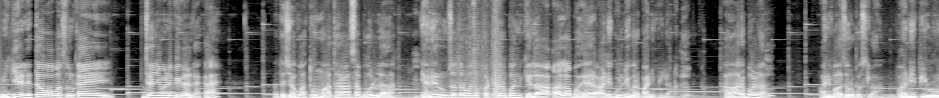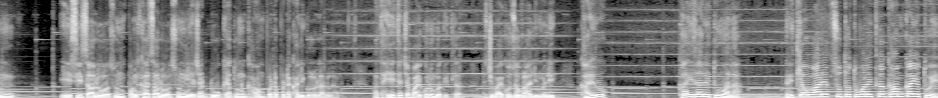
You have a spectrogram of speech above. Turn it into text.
मी गेले तेव्हापासून काय जजेवाने बिघडला काय? आता जेव्हा तो माथारा असा बोलला याने रूमचा दरवाजा पटकर बंद केला आला बाहेर आणि गुंडीभर पाणी पिलं. हार बळला आणि बाजावर बसला. पाणी पिऊन ए सी चालू असून पंखा चालू असून याच्या डोक्यातून घाम पटपट खाली गळू लागला. आता हे त्याच्या बायकोनं बघितलं. त्याची बायको जवळ आली म्हणली काय हो? काय झालंय तुम्हाला? आणि इतक्या वाऱ्यात सुद्धा तुम्हाला इतका घाम काय येतोय?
